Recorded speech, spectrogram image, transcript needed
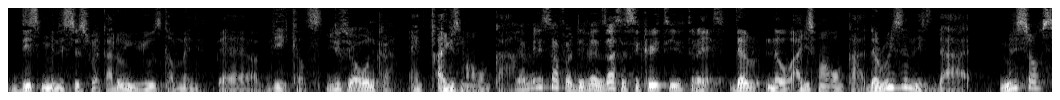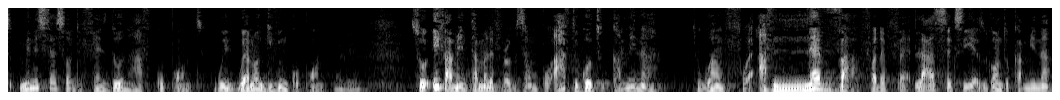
this ministry's work, I don't use government uh, vehicles. Use your own car? And I use my own car. You're Minister for Defense. That's a security threat. The, the, no, I use my own car. The reason is that ministers, ministers of defense don't have coupons. We, we are not giving coupon. Okay. So if I'm in Tamale, for example, I have to go to Kamina to go and fuel. I've never, for the last six years, gone to Kamina,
